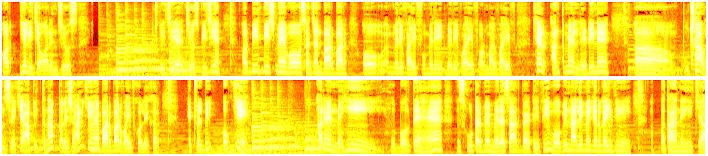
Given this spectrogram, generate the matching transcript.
और ये लीजिए ऑरेंज जूस पीजिए जूस पीजिए। और बीच बीच में वो सज्जन बार बार ओ मेरी वाइफ वो मेरी मेरी वाइफ और माय वाइफ खैर अंत में लेडी ने आ, पूछा उनसे कि आप इतना परेशान क्यों हैं? बार बार वाइफ को लेकर। इट विल बी ओके अरे नहीं बोलते हैं स्कूटर में मेरे साथ बैठी थी वो भी नाली में गिर गई थी। अब पता नहीं क्या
